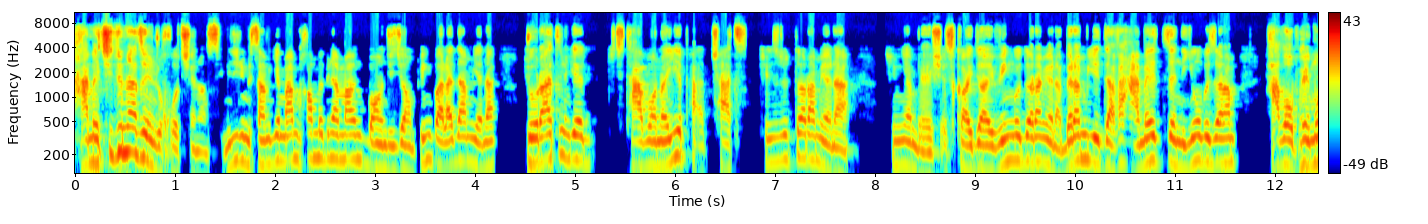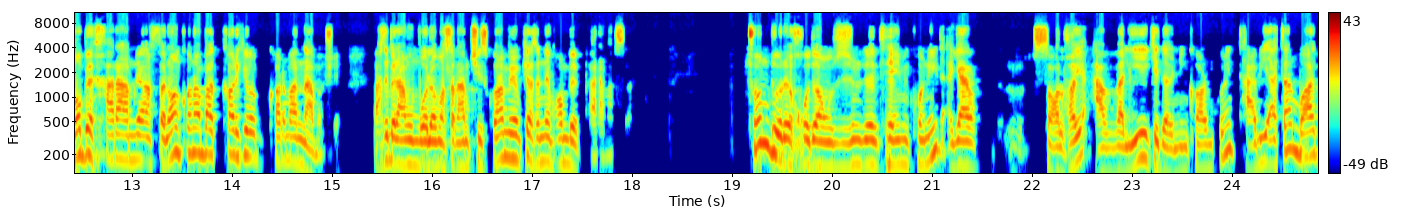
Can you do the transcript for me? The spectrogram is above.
همه چی تو نذارین رو خودشناسی. می‌دونی مثلا میگه من می‌خوام ببینم من بانجی جامپینگ بلدم یا نه. جرأت یا توانایی چت چیزی رو دارم یا نه. چی میگم بهش؟ اسکای دایوینگ رو دارم یا نه. برم یه دفعه همه زندگیمو بذارم هواپیما بخرم نه فلان کنم بعد کاری که کار من نباشه. وقتی برم اون بالا مثلا هم چیز کنم میگم که اصلا نمی‌خوام بپرم مثلا چون دوره خودآموزی رو دارید طی می‌کنید اگر سالهای اولیه‌ای که دارین این کار می‌کنید طبیعتا باید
